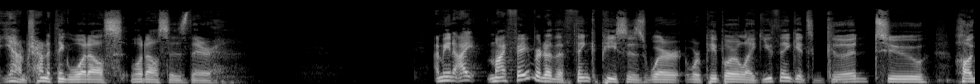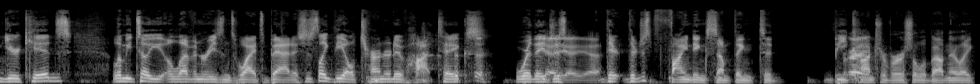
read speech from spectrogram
yeah, I'm trying to think what else what else is there. I mean, I my favorite are the think pieces where where people are like, "You think it's good to hug your kids? Let me tell you 11 reasons why it's bad." It's just like the alternative hot takes where they Yeah, just yeah, yeah. they're they're just finding something to be Right. controversial about, and they're like,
